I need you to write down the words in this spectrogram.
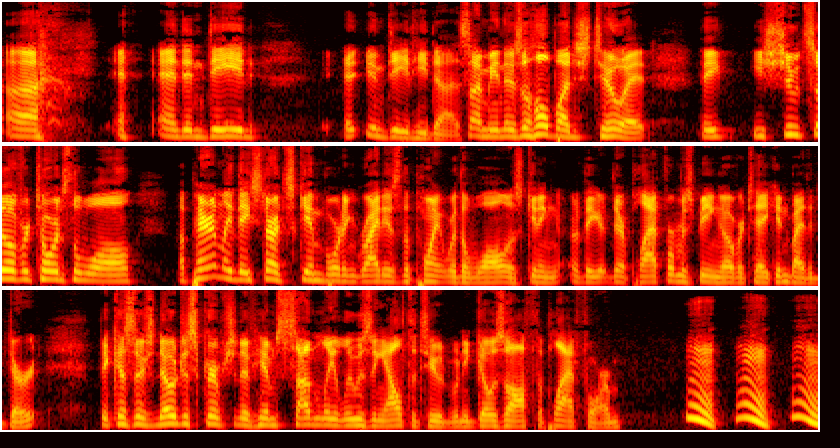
Uh, and indeed, indeed he does. I mean, there's a whole bunch to it. He he shoots over towards the wall. Apparently, they start skimboarding right as the point where the wall is getting, or the, their platform is being overtaken by the dirt, because there's no description of him suddenly losing altitude when he goes off the platform. Hmm, hmm, hmm.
